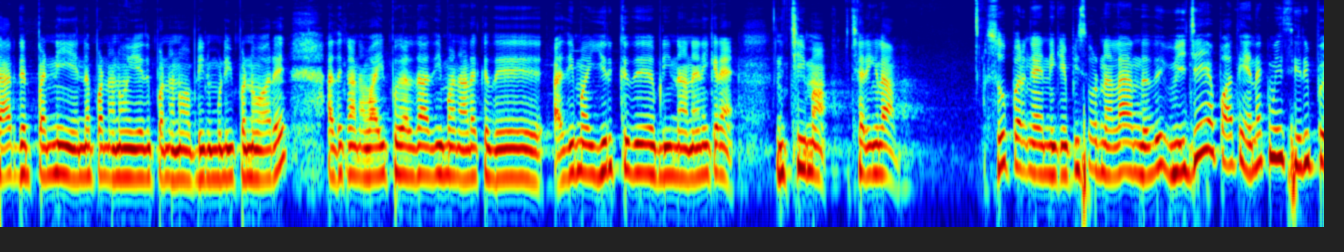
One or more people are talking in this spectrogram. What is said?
டார்கெட் பண்ணி என்ன பண்ணணும் ஏது பண்ணணும் அப்படின்னு முடிவு பண்ணுவார். அதுக்கான வாய்ப்புகள் தான் அதிகமாக நடக்குது அதிகமாக இருக்குது அப்படின்னு நான் நினைக்கிறேன். நிச்சயமாக சரிங்களா? சூப்பருங்க. இன்னைக்கு எபிசோட் நல்லா இருந்தது. விஜயை பார்த்து எனக்குமே சிரிப்பு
